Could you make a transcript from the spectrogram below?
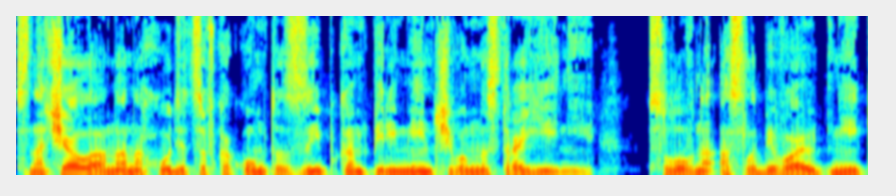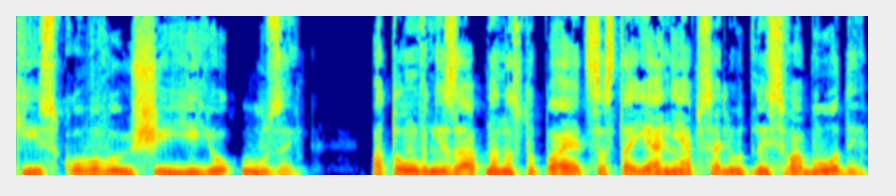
Сначала она находится в каком-то зыбком, переменчивом настроении, словно ослабевают некие сковывающие ее узы. Потом внезапно наступает состояние абсолютной свободы.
